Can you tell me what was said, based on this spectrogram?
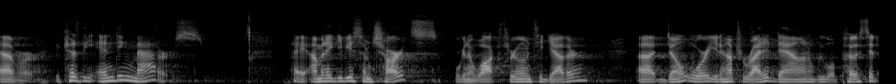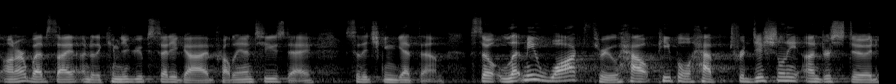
ever because the ending matters. Hey, I'm going to give you some charts. We're going to walk through them together. Uh, don't worry, you don't have to write it down. We will post it on our website under the Community Group Study Guide, probably on Tuesday, so that you can get them. So let me walk through how people have traditionally understood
